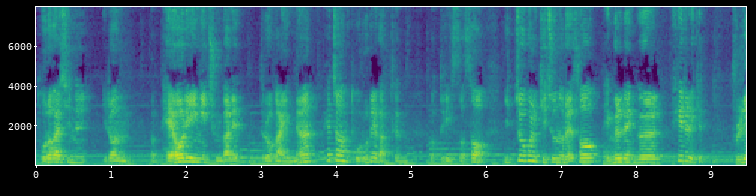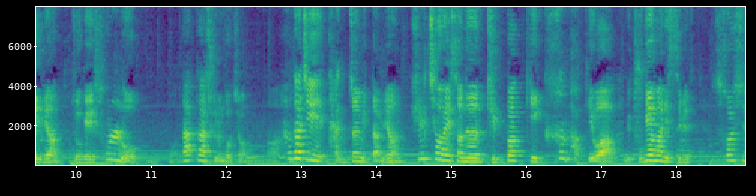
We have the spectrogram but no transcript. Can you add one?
돌아갈 수 있는 이런 베어링이 중간에 들어가 있는 회전 도르래 같은 것들이 있어서 이쪽을 기준으로 해서 뱅글뱅글 휠을 이렇게 굴리면 쪽에 솔로 어, 닦아주는 거죠. 어, 한 가지 단점이 있다면 휠체어에서는 뒷바퀴 큰 바퀴와 두 개만 있으면 설 수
